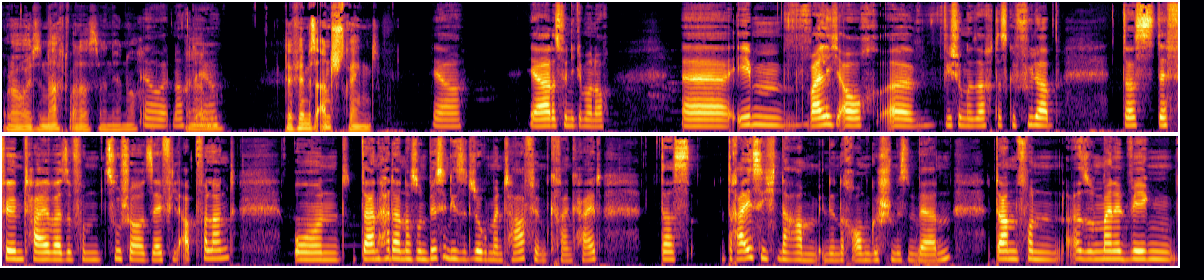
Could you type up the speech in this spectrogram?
oder heute Nacht war das dann ja noch. Ja, heute Nacht, ähm, ja. Der Film ist anstrengend. Ja. Ja, das finde ich immer noch. Äh, eben weil ich auch, äh, wie schon gesagt, das Gefühl habe, dass der Film teilweise vom Zuschauer sehr viel abverlangt. Und dann hat er noch so ein bisschen diese Dokumentarfilmkrankheit, dass 30 Namen in den Raum geschmissen werden. Dann von, also meinetwegen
